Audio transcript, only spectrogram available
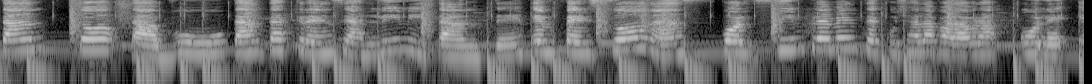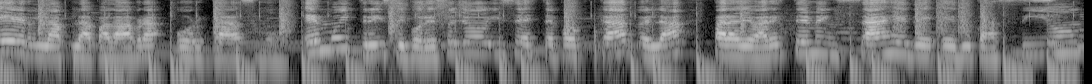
tanto tabú, tantas creencias limitantes en personas por simplemente escuchar la palabra o leer la, la, palabra orgasmo. Es muy triste y por eso yo hice este podcast, ¿verdad? Para llevar este mensaje de educación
